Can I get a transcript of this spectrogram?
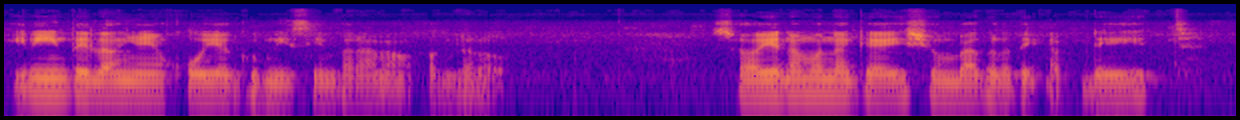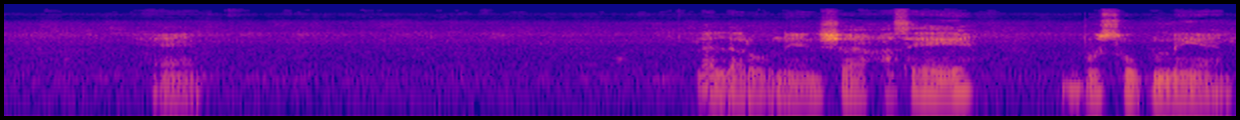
Hinihintay lang niya yung kuya gumising para makapaglaro. So, ayan na muna guys, yung bago nating update. Ayan. Lalaro na yan siya kasi busog na yan.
